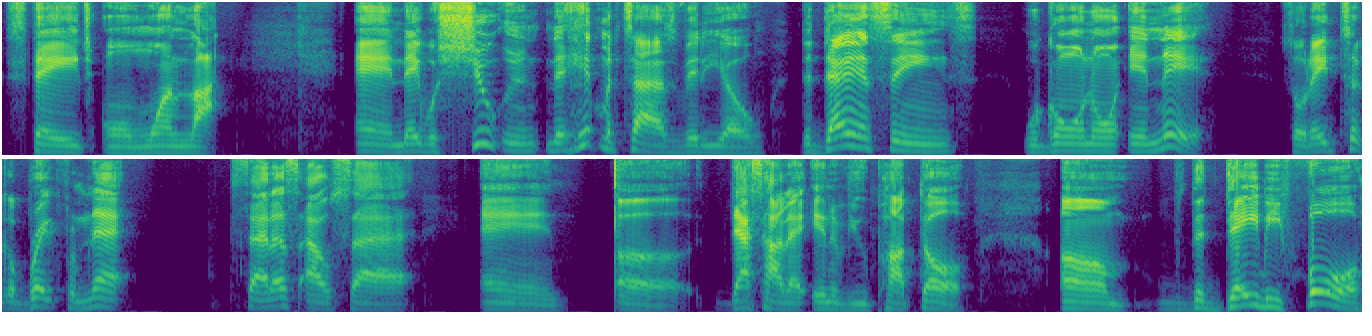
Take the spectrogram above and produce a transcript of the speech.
stage on one lot and they were shooting the hypnotized video. The dance scenes were going on in there. So they took a break from that, sat us outside, and uh, that's how that interview popped off. Um, the day before,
